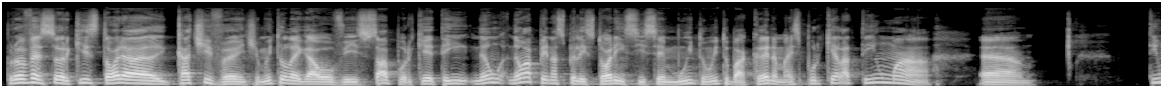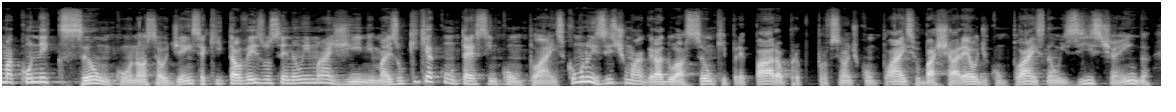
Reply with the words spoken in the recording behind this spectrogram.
Professor, que história cativante, muito legal ouvir isso, sabe? Porque tem, não, não apenas pela história em si ser muito, muito bacana, mas porque ela tem uma. Uh tem uma conexão com a nossa audiência que talvez você não imagine, mas o que, que acontece em compliance? Como não existe uma graduação que prepara o profissional de compliance, o bacharel de compliance não existe ainda,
